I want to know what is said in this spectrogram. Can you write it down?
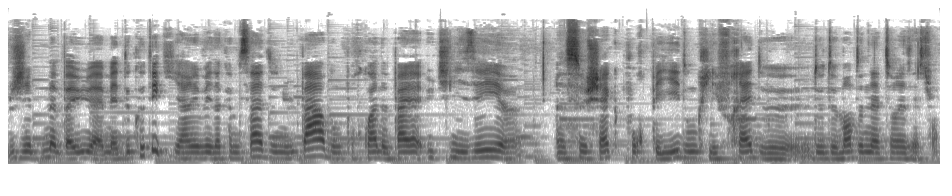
j'ai même pas eu à mettre de côté, qui est arrivé comme ça, de nulle part. Donc, pourquoi ne pas utiliser ce chèque pour payer donc les frais de, de demande de naturalisation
